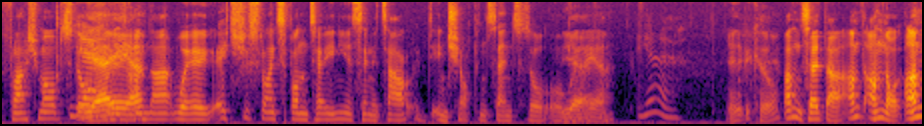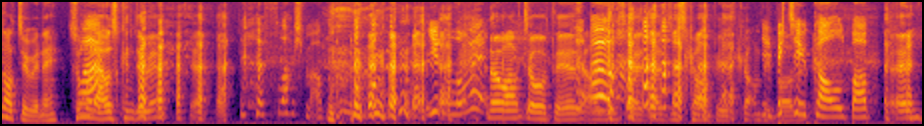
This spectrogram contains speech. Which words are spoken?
flash mob stuff Yeah. Yeah, and- yeah. and that where it's just like spontaneous and it's out in shopping centres or, or Yeah, wherever. yeah. yeah. Yeah, that'd be cool. I haven't said that. I'm, I'm not. I'm not doing it. Someone What? else can do it. Yeah. Flash mob. You'd love it. No, I'm told it. I just, I just can't be. Can't be You'd be bothered. too cold, Bob. um,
